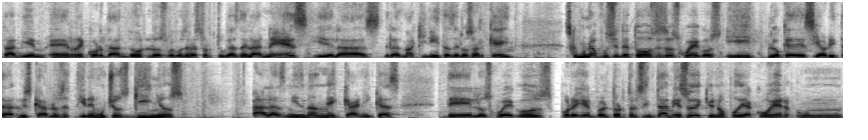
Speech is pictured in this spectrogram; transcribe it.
también eh, recordando los juegos de las tortugas de la NES y de las, de las maquinitas, de los arcade. Es como una fusión de todos esos juegos y lo que decía ahorita Luis Carlos, tiene muchos guiños a las mismas mecánicas de los juegos, por ejemplo, el Turtles in Time. Eso de que uno podía coger un,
